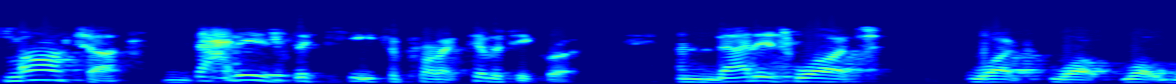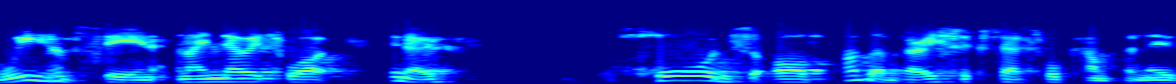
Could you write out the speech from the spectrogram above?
smarter, that is the key to productivity growth. And that is what what what what we have seen, and I know it's what you know hordes of other very successful companies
